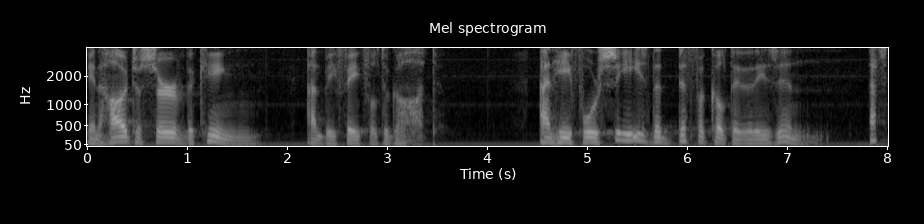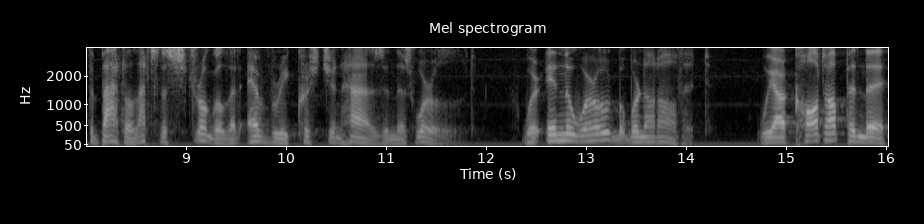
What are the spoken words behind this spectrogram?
in how to serve the king and be faithful to God. And he foresees the difficulty that he's in. That's the battle, that's the struggle that every Christian has in this world. We're in the world, but we're not of it. We are caught up in the,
